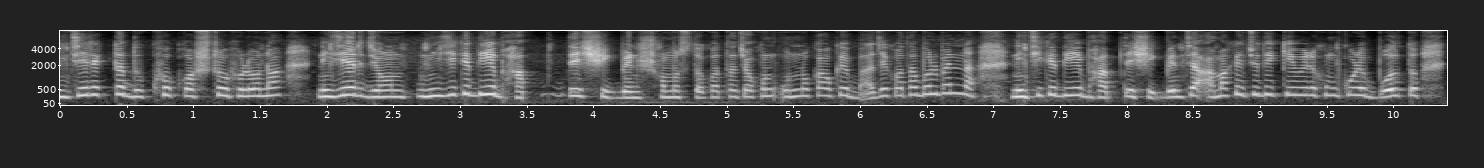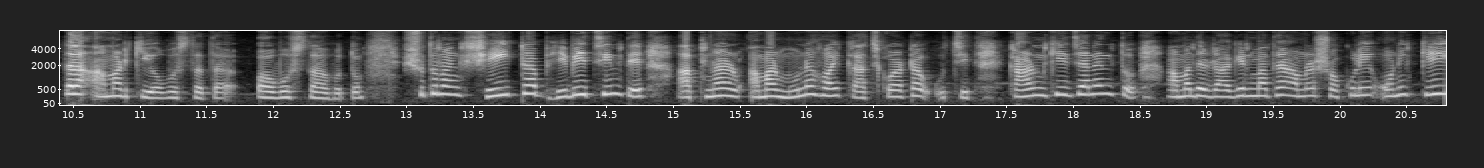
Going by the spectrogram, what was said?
নিজের একটা দুঃখ কষ্ট হলো না? নিজের জন, নিজেকে দিয়ে ভাবতে শিখবেন সমস্ত কথা। যখন অন্য কাউকে বাজে কথা বলবেন না, নিজেকে দিয়ে ভাবতে শিখবেন যে আমাকে যদি কেউ এরকম করে বলতো, তাহলে আমার কি অবস্থাটা, অবস্থা হতো? সুতরাং সেইটা ভেবে চিনতে আপনার, আমার মনে হয় কাজ করাটা উচিত। কারণ কি জানেন তো? আমাদের রাগের মাথায় আমরা সকলেই অনেকেই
